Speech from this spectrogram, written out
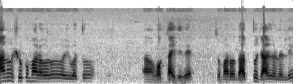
ನಾನು ಶಿವಕುಮಾರ್ ಅವರು ಇವತ್ತು ಹೋಗ್ತಾ ಇದ್ದೀವಿ. ಸುಮಾರು ಒಂದು ಹತ್ತು ಜಾಗಗಳಲ್ಲಿ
